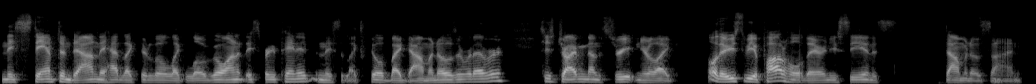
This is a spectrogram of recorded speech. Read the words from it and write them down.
and they stamped them down. They had like their little like logo on it. They spray painted, and they said like filled by dominoes or whatever. So just driving down the street, and you're like, oh, there used to be a pothole there, and you see, and it's Domino's sign.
